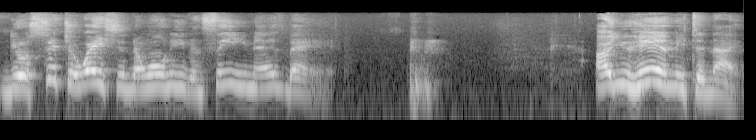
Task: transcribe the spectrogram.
your situation won't even seem as bad. Are you hearing me tonight?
